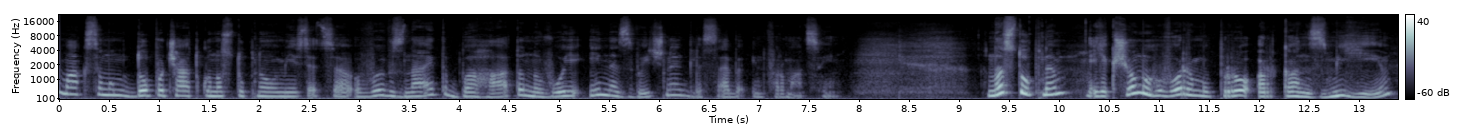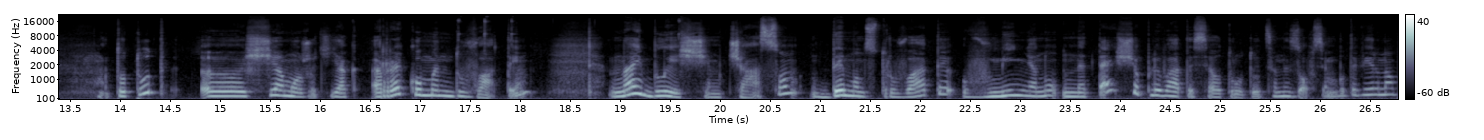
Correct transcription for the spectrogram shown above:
максимум до початку наступного місяця, ви взнаєте багато нової і незвичної для себе інформації. Наступне, якщо ми говоримо про аркан змії, то тут е, ще можуть як рекомендувати найближчим часом демонструвати вміння, ну, не те, що плюватися отрутою, це не зовсім буде вірно,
